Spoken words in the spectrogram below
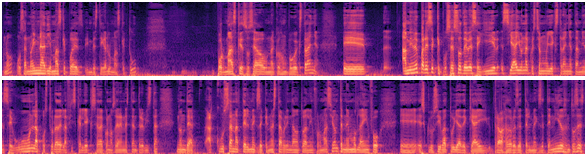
¿no? O sea, no hay nadie más que puedes investigarlo más que tú. Por más que eso sea una cosa un poco extraña. Eh, a mí me parece que pues eso debe seguir. Si hay una cuestión muy extraña también, según la postura de la fiscalía que se da a conocer en esta entrevista, donde ac- acusan a Telmex de que no está brindando toda la información. Tenemos la info eh, exclusiva tuya de que hay trabajadores de Telmex detenidos. Entonces,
